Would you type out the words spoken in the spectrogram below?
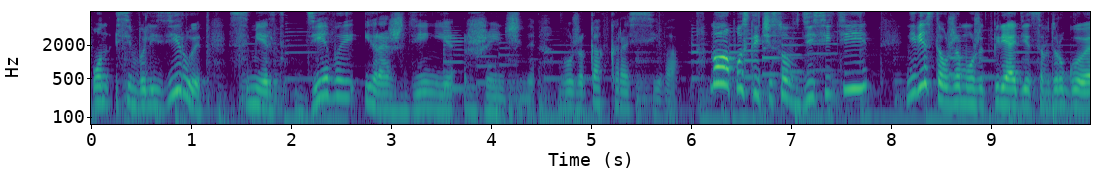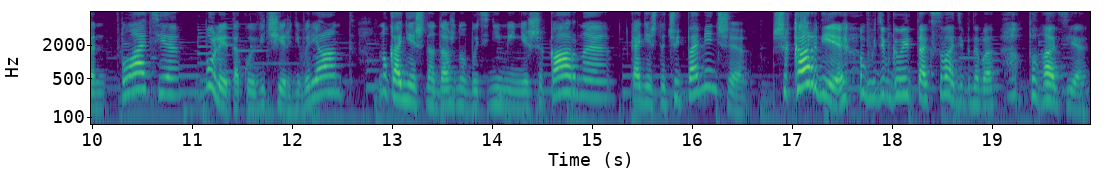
Он символизирует смерть девы и рождение женщины. Боже, как красиво. Ну а после часов 10 невеста уже может переодеться в другое платье, более такой вечерний вариант. Ну, конечно, должно быть не менее шикарное, конечно, чуть поменьше, шикарнее, будем говорить так, свадебного платья.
